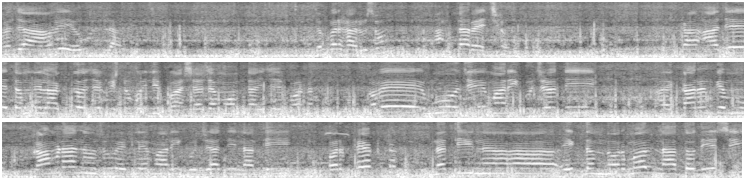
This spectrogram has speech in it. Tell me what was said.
મજા આવે એવું જ લાગે. જબર સારું છો? આવતા રહેજો આજે તમને લાગતો હશે વિષ્ણુભાઈની ભાષા જ મોમ થાય છે, પણ હવે હું જે મારી ગુજરાતી કારણ કે હું ગામડાનો છું એટલે મારી ગુજરાતી નથી પરફેક્ટ નથી એકદમ નોર્મલ ના તો દેશી,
